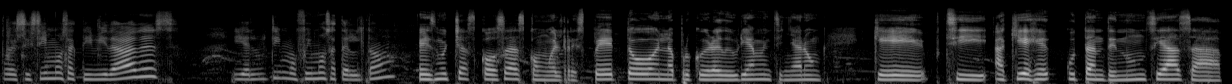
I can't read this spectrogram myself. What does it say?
pues hicimos actividades y el último fuimos a Teletón. Es muchas cosas como el respeto. En la Procuraduría me enseñaron que si aquí ejecutan denuncias, a,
